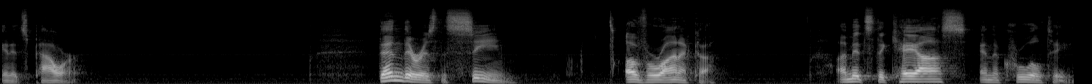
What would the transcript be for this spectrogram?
in its power. Then there is the scene of Veronica amidst the chaos and the cruelty.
